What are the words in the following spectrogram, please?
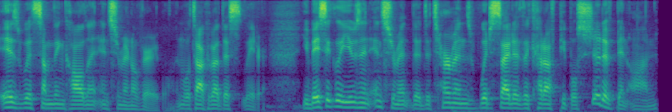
is with something called an instrumental variable, and we'll talk about this later. You basically use an instrument that determines which side of the cutoff people should have been on,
